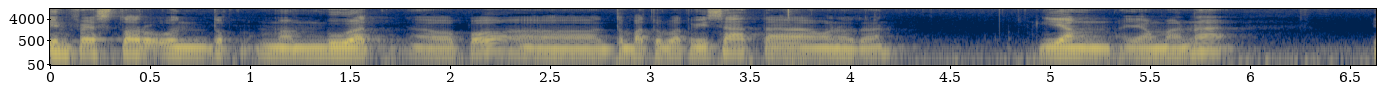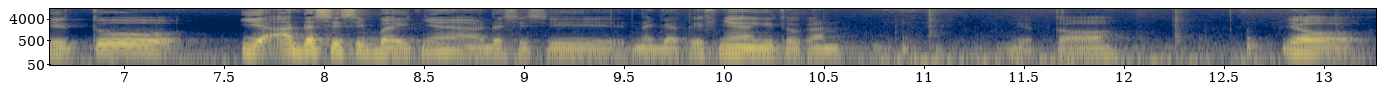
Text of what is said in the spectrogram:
investor untuk membuat eh, apa tempat-tempat wisata ngono kan yang yang mana itu ya ada sisi baiknya ada sisi negatifnya gitu kan. Gitu. Yo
